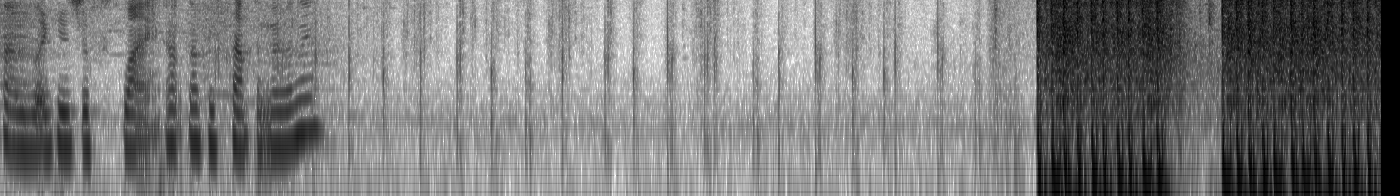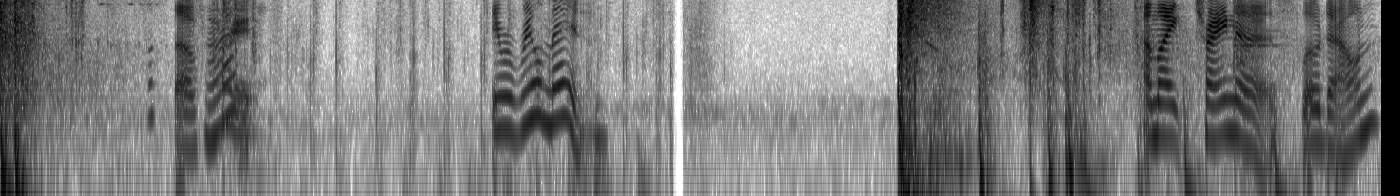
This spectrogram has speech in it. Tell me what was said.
Sounds like he's just flying. I don't know if he stopped at moving. What the fuck? Alright. They were real men. I'm like trying to slow down.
